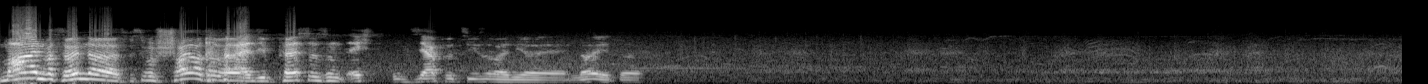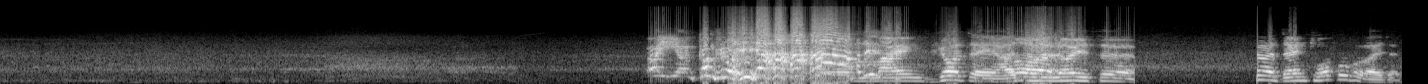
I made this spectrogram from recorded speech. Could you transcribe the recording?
Mann, was soll denn das? Bist du bescheuert oder? was? Äh, die Pässe sind echt sehr präzise bei dir, ey. Leute. Ah, ja, komm schon! Ja! Oh mein Gott, ey, Oh, Alter. Leute! Ja, dein Tor vorbereitet.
